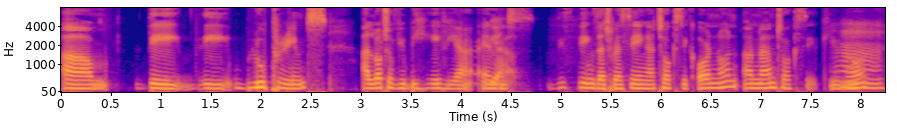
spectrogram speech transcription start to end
um, the the blueprint a lot of your behavior and Yeah. these things that we're saying are toxic or non are non-toxic, you know. Mm.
